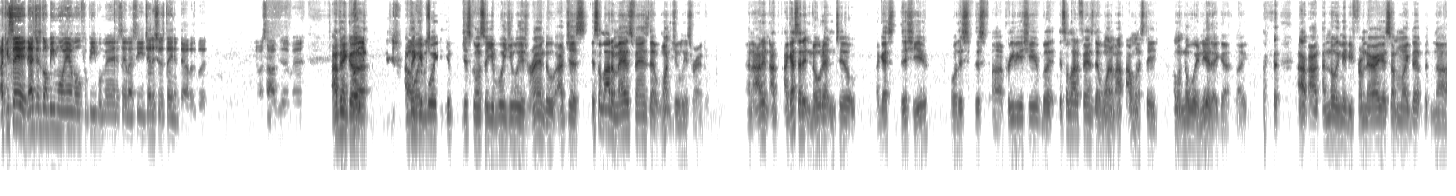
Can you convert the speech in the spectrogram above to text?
like you said, that's just gonna be more ammo for people, man. To say like, see, Jelly should have stayed in Dallas, but you know, it's all good, man. I think. Uh. I Oh, think your boy. You're just gonna say your boy Julius Randle. I just. It's a lot of Mavs fans that want Julius Randle, and I didn't. I, I guess I didn't know that until I guess this year or this this uh, previous year. But it's a lot of fans that want him. I, I want to stay. I want nowhere near that guy. Like, I, I I know he may be from the area or something like that, but nah.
